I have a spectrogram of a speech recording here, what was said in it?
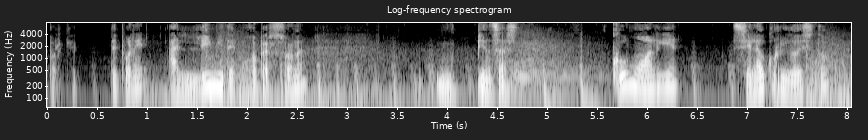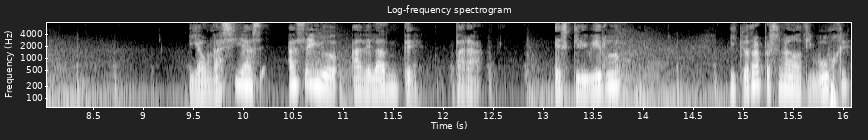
porque te pone al límite como persona, piensas, ¿cómo a alguien se le ha ocurrido esto? Y aún así has, has seguido adelante para escribirlo y que otra persona lo dibuje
